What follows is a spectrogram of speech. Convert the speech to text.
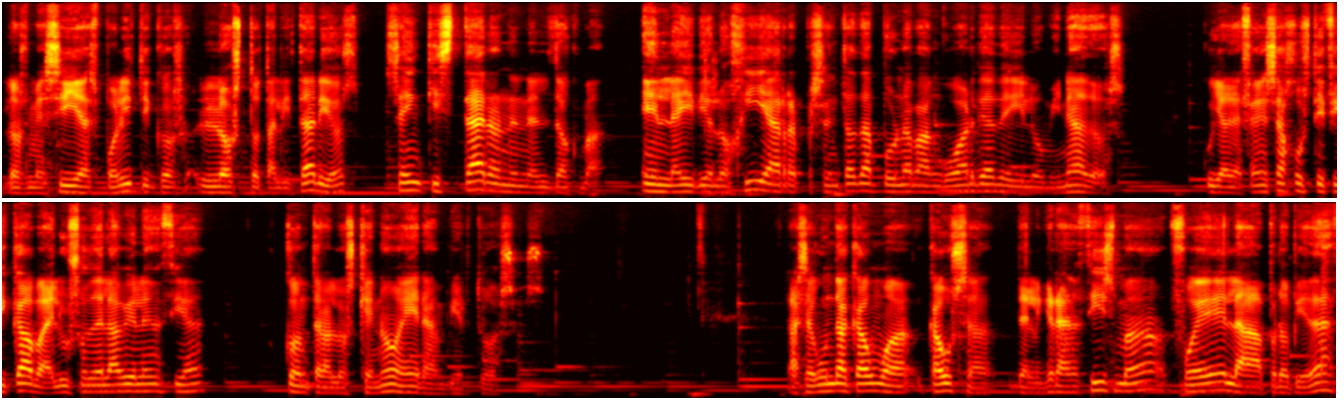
los mesías políticos, los totalitarios, se enquistaron en el dogma, en la ideología representada por una vanguardia de iluminados, cuya defensa justificaba el uso de la violencia contra los que no eran virtuosos. La segunda causa del gran cisma fue la propiedad,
